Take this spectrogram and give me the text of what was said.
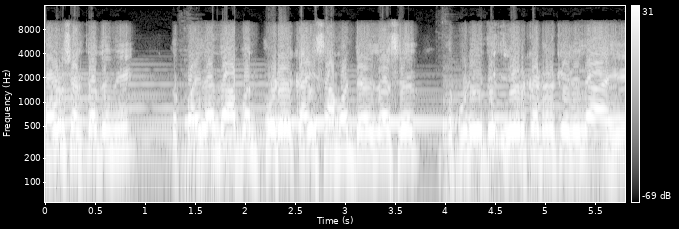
पाहू शकता तुम्ही. तर पहिल्यांदा आपण पुढे काही सामान ठेवायचं असेल तर पुढे इथे एअर कटर केलेलं आहे.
